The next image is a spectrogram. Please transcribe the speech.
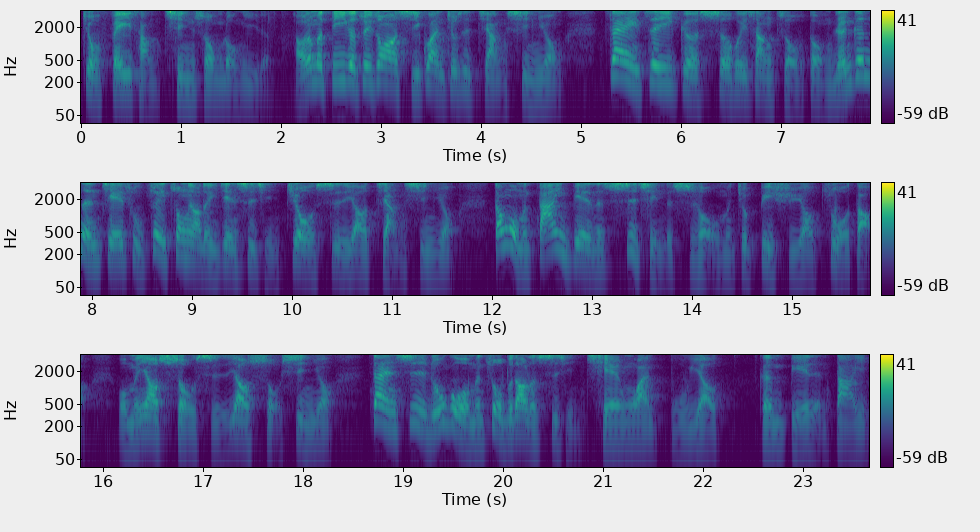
就非常轻松容易了。好，那么第一个最重要的习惯就是讲信用。在这一个社会上走动，人跟人接触最重要的一件事情就是要讲信用。当我们答应别人的事情的时候，我们就必须要做到，我们要守时，要守信用。但是如果我们做不到的事情，千万不要跟别人答应，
